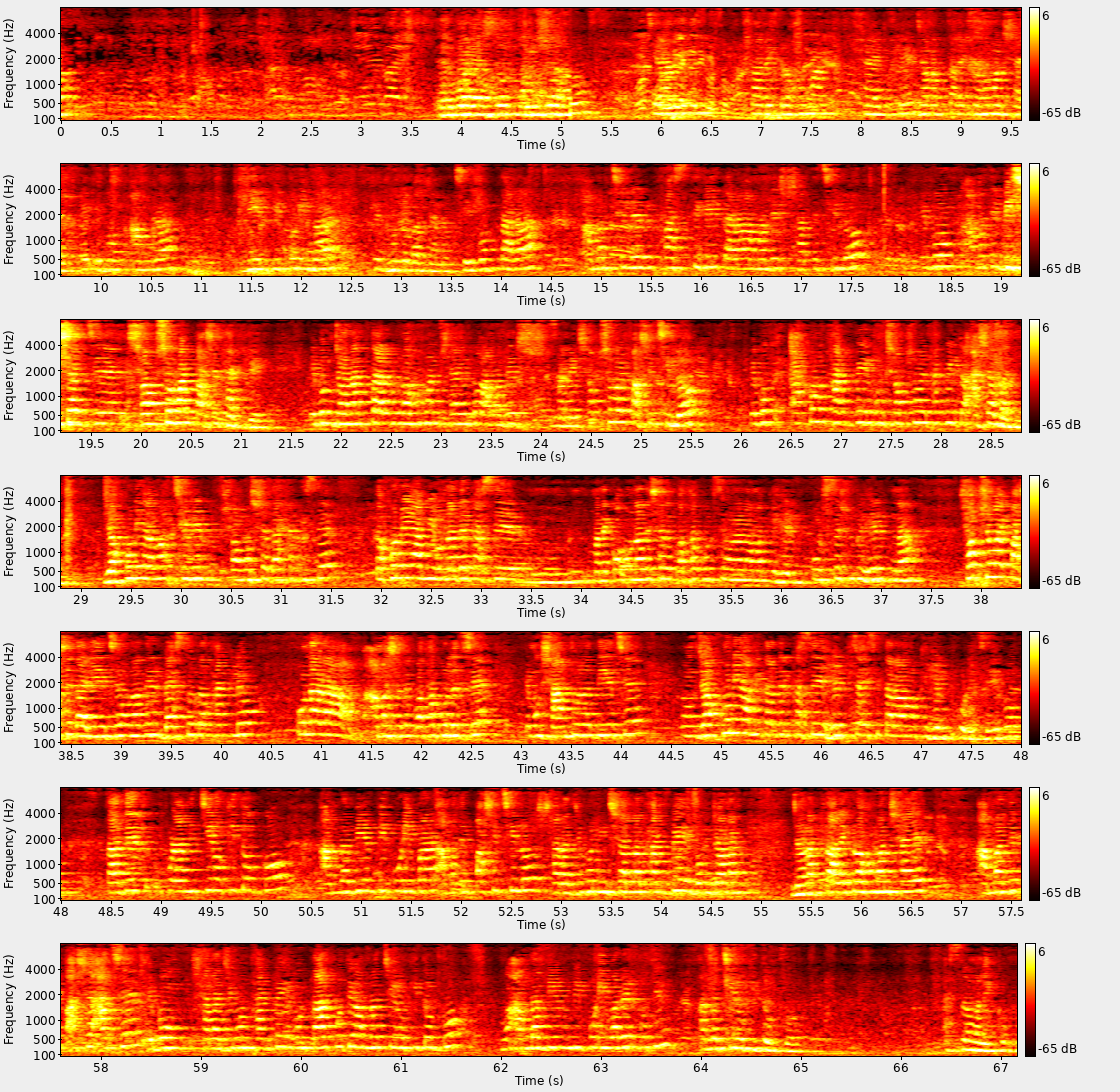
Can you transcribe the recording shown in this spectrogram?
এরপরে আসছে পুলিশের। তারেক রহমান সাহেবকে, জনাব তারেক রহমান সাহেবকে এবং আমরা বিএনপি পরিবারকে ধন্যবাদ জানাচ্ছি। এবং তারা আমার ছেলের কাছ থেকেই তারা আমাদের সাথে ছিল এবং আমাদের বিশ্বাস যে সবসময় পাশে থাকবে। এবং জনাব তারেক রহমান সাহেবও আমাদের মানে সবসময় পাশে ছিল এবং এখনও থাকবে এবং সবসময় থাকবে এটা আশাবাদী। যখনই আমার ছেলের সমস্যা দেখা দিছে, তখনই আমি ওনাদের কাছে মানে ওনাদের সাথে কথা বলছি, ওনারা আমাকে হেল্প করছে। শুধু হেল্প না সবসময় পাশে দাঁড়িয়েছে। ওনাদের ব্যস্ততা থাকলেও ওনারা আমার সাথে কথা বলেছে এবং সান্ত্বনা দিয়েছে এবং যখনই আমি তাদের কাছে হেল্প চাইছি, তারা আমাকে হেল্প করেছে এবং তাদের উপর আমি চিরকৃতজ্ঞ। আমরা বিএনপি পরিবার আমাদের পাশে ছিল, সারা জীবন ইনশাল্লাহ থাকবে এবং জনাব জনাব তারেক রহমান সাহেব আমাদের পাশে আছে এবং সারা জীবন থাকবে এবং তার প্রতি আমরা চিরকৃতজ্ঞ এবং আমরা বিএনপি পরিবারের প্রতি আমরা চিরকৃতজ্ঞ। আসসালামু আলাইকুম।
